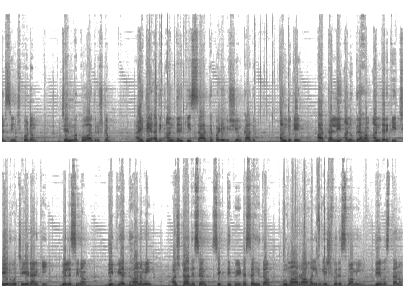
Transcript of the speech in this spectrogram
దర్శించుకోవడం జన్మకో అదృష్టం. అయితే అది అందరికీ సాధ్యపడే విషయం కాదు. అందుకే ఆ తల్లి అనుగ్రహం అందరికీ చేరువ చేయడానికి వెలసిన దివ్య ధానమే అష్టాదశ శక్తిపీఠ సహిత ఉమా రామలింగేశ్వర స్వామి దేవస్థానం.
